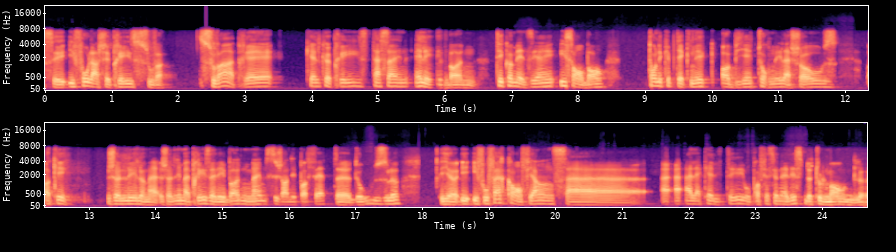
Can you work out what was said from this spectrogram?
C'est il faut lâcher prise souvent. Souvent après quelques prises, ta scène, elle est bonne. Tes comédiens, ils sont bons. Ton équipe technique a bien tourné la chose. OK, je l'ai, là, ma, je l'ai, ma prise, elle est bonne, même si j'en ai pas fait euh, 12. Là. Il, y a- il- il faut faire confiance à, à, à la qualité, au professionnalisme de tout le monde. là.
